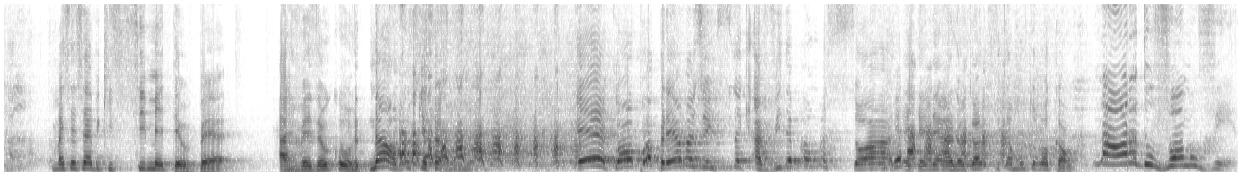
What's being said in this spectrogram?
Mas você sabe que se meter o pé, às vezes eu curto. Não, porque. Ê, qual o problema, gente? Isso daqui- A vida é pra uma só, tá entendendo? Eu quero ficar muito loucão. Na hora do vamos ver,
